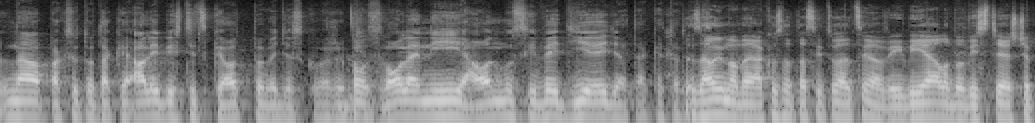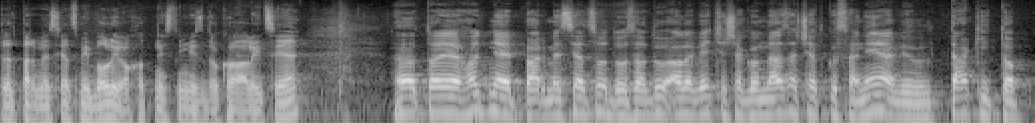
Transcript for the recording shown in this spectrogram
Naopak sú to také alibistické odpovede skôr, že bol zvolený a on musí vedieť a takéto. To je zaujímavé, ako sa tá situácia vyvíja, lebo vy ste ešte pred pár mesiacmi boli ochotní s nimi ísť do koalície. E, to je hodne pár mesiacov dozadu, ale viete, však on na začiatku sa nejavil takýto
